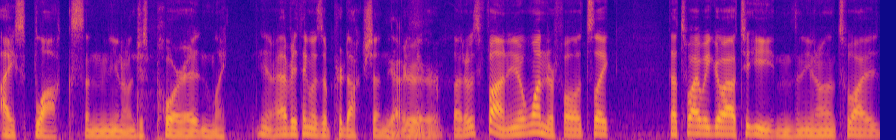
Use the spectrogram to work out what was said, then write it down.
ice blocks, and you know just pour it, and like you know everything was a production. Yeah. Yeah. but it was fun, you know, wonderful. It's like that's why we go out to eat, and you know that's why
